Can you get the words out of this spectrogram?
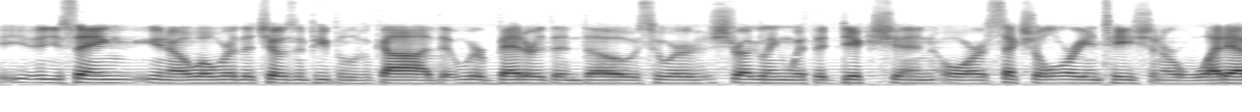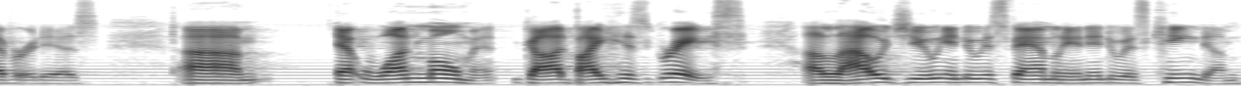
you're saying, you know, well, we're the chosen people of God, that we're better than those who are struggling with addiction or sexual orientation or whatever it is. Um, at one moment, God, by His grace, allowed you into his family and into his kingdom.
